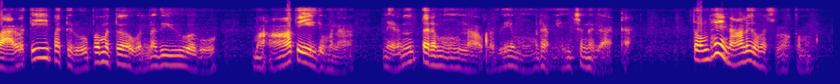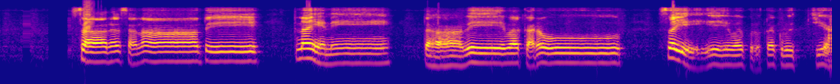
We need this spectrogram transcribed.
పార్వతీపతి రూపముతో ఉన్నదియు అగు మహాతేజమున నిరంతరము నా హృదయం రమించునుగాక. తొంభై నాలుగవ శ్లోకము. సరసనాతే నయనే తావేవ కరౌ సయేవ కృతకృత్య.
